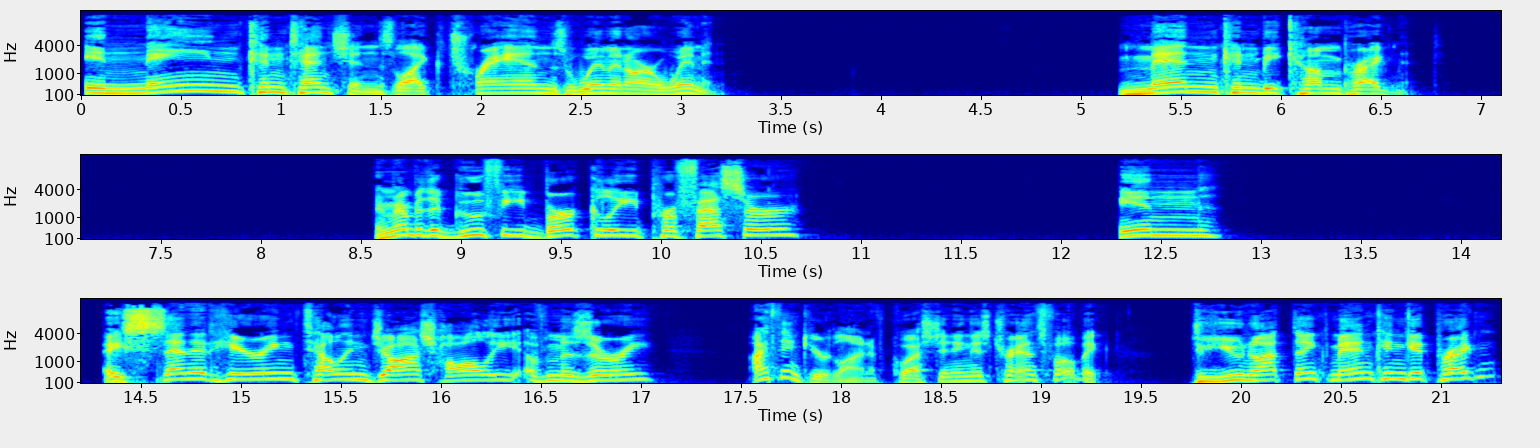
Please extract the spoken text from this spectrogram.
inane contentions like trans women are women? Men can become pregnant. Remember the goofy Berkeley professor in a Senate hearing telling Josh Hawley of Missouri, I think your line of questioning is transphobic. Do you not think men can get pregnant?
